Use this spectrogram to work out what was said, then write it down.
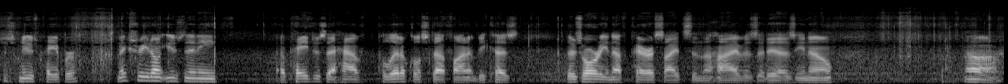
just newspaper. Make sure you don't use any uh, pages that have political stuff on it because there's already enough parasites in the hive as it is, you know. Ah,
